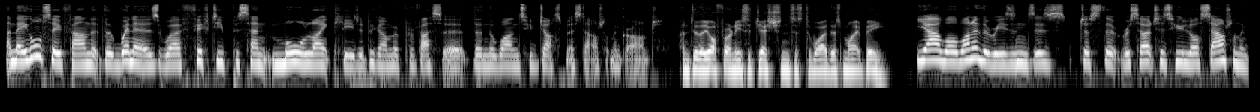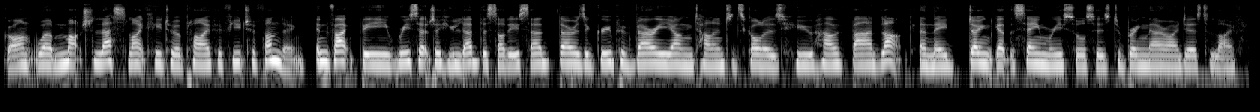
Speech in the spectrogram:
And they also found that the winners were 50% more likely to become a professor than the ones who just missed out on the grant. And do they offer any suggestions as to why this might be? Yeah, well, one of the reasons is just that researchers who lost out on the grant were much less likely to apply for future funding. In fact, the researcher who led the study said there is a group of very young, talented scholars who have bad luck and they don't get the same resources to bring their ideas to life.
